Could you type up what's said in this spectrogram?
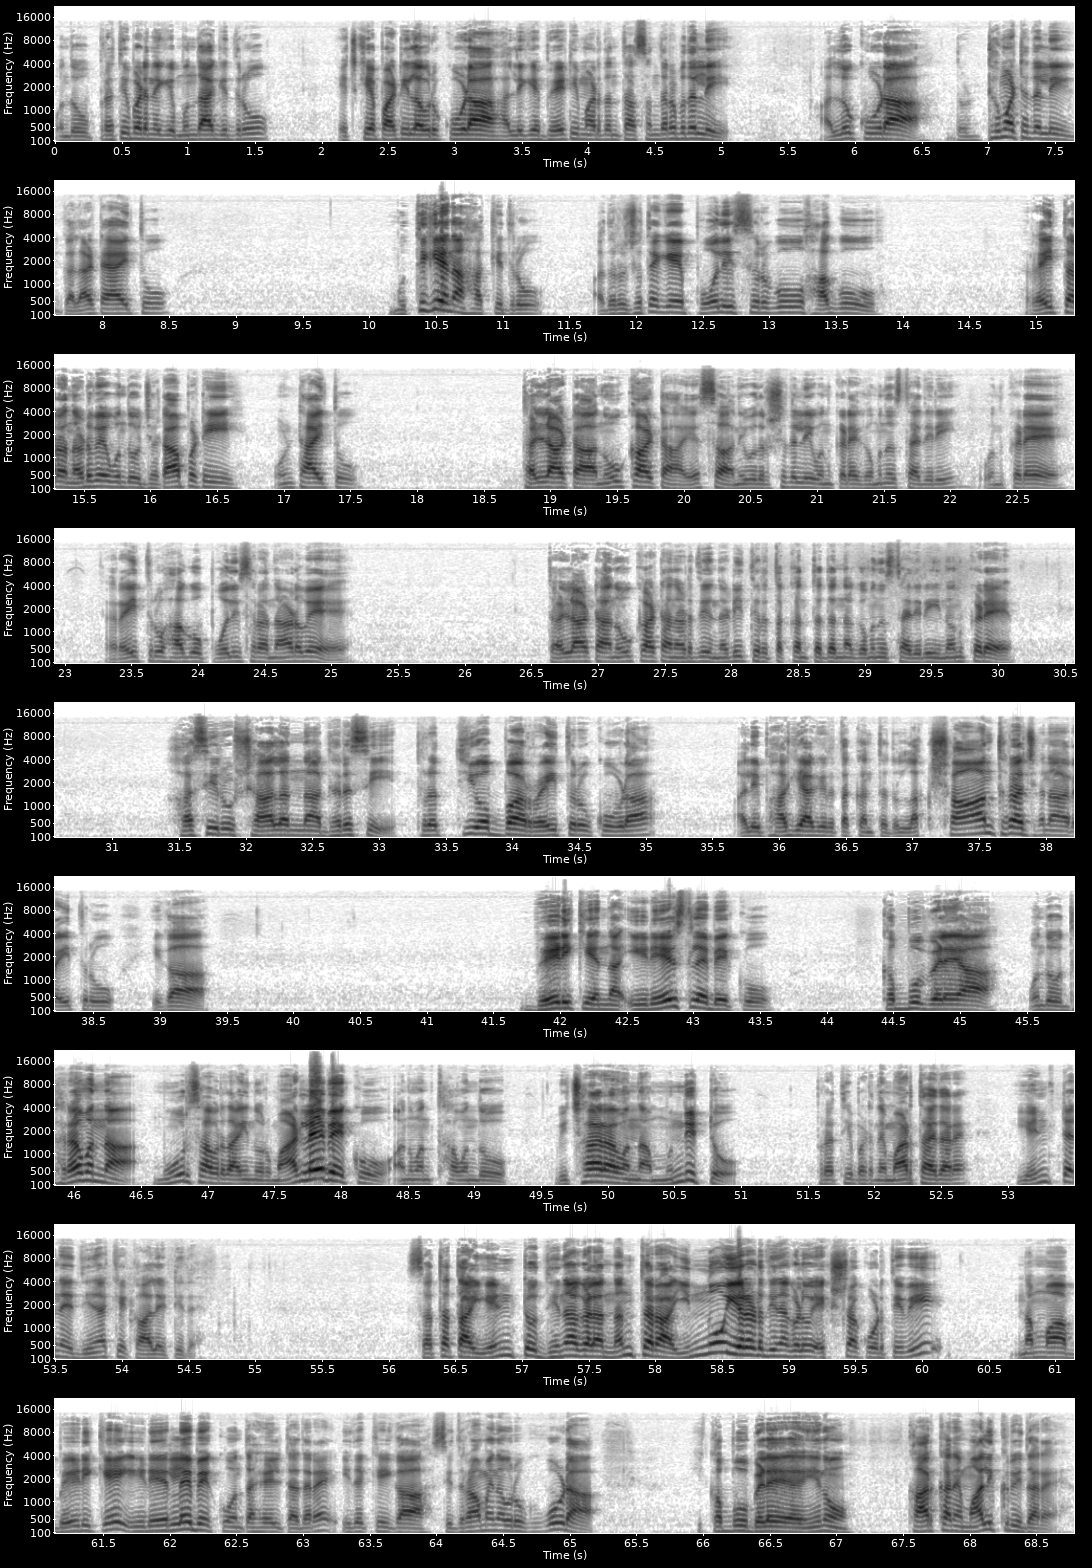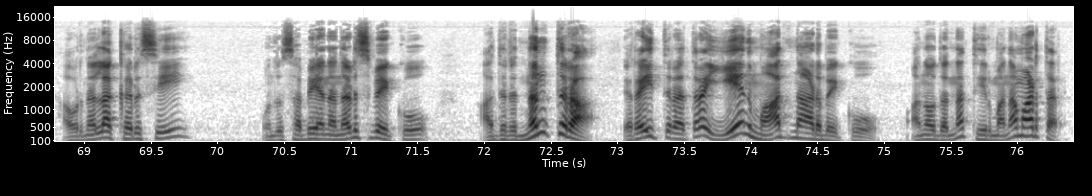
ಒಂದು ಪ್ರತಿಭಟನೆಗೆ ಮುಂದಾಗಿದ್ದರು ಎಚ್ ಕೆ ಪಾಟೀಲ್ ಅವರು ಕೂಡ ಅಲ್ಲಿಗೆ ಭೇಟಿ ಮಾಡಿದಂಥ ಸಂದರ್ಭದಲ್ಲಿ ಅಲ್ಲೂ ಕೂಡ ದೊಡ್ಡ ಮಟ್ಟದಲ್ಲಿ ಗಲಾಟೆ ಆಯಿತು. ಮುತ್ತಿಗೆಯನ್ನು ಹಾಕಿದ್ರು. ಅದರ ಜೊತೆಗೆ ಪೊಲೀಸರಿಗೂ ಹಾಗೂ ರೈತರ ನಡುವೆ ಒಂದು ಜಟಾಪಟಿ ಉಂಟಾಯಿತು. ತಳ್ಳಾಟ, ನೂಕಾಟ, ಎಸ್, ನೀವು ದೃಶ್ಯದಲ್ಲಿ ಒಂದು ಕಡೆ ಗಮನಿಸ್ತಾ ಇದ್ದೀರಿ. ಒಂದು ಕಡೆ ರೈತರು ಹಾಗೂ ಪೊಲೀಸರ ನಡುವೆ ತಳ್ಳಾಟ, ನೂಕಾಟ ನಡೆದಿ, ನಡೀತಿರತಕ್ಕಂಥದ್ದನ್ನು ಗಮನಿಸ್ತಾ ಇದ್ದೀರಿ. ಇನ್ನೊಂದು ಕಡೆ ಹಸಿರು ಶಾಲನ್ನು ಧರಿಸಿ ಪ್ರತಿಯೊಬ್ಬ ರೈತರು ಕೂಡ ಅಲ್ಲಿ ಭಾಗಿಯಾಗಿರತಕ್ಕಂಥದ್ದು. ಲಕ್ಷಾಂತರ ಜನ ರೈತರು ಈಗ ಬೇಡಿಕೆಯನ್ನು ಈಡೇರಿಸಲೇಬೇಕು. ಕಬ್ಬು ಬೆಳೆಯ ಒಂದು ದರವನ್ನು ಮೂರು ಸಾವಿರದ ಐನೂರು ಮಾಡಲೇಬೇಕು ಅನ್ನುವಂಥ ಒಂದು ವಿಚಾರವನ್ನು ಮುಂದಿಟ್ಟು ಪ್ರತಿಭಟನೆ ಮಾಡ್ತಾ ಇದ್ದಾರೆ. ಎಂಟನೇ ದಿನಕ್ಕೆ ಕಾಲಿಟ್ಟಿದೆ. ಸತತ ಎಂಟು ದಿನಗಳ ನಂತರ ಇನ್ನೂ ಎರಡು ದಿನಗಳು ಎಕ್ಸ್ಟ್ರಾ ಕೊಡ್ತೀವಿ. ನಮ್ಮ ಬೇಡಿಕೆ ಈಡೇರಲೇಬೇಕು ಅಂತ ಹೇಳ್ತಾ ಇದ್ದಾರೆ. ಇದಕ್ಕೆ ಈಗ ಸಿದ್ದರಾಮಯ್ಯನವರು ಕೂಡ ಈ ಕಬ್ಬು ಬೆಳೆ ಏನು ಕಾರ್ಖಾನೆ ಮಾಲೀಕರು ಇದ್ದಾರೆ ಅವ್ರನ್ನೆಲ್ಲ ಕರೆಸಿ ಒಂದು ಸಭೆಯನ್ನು ನಡೆಸಬೇಕು. ಅದರ ನಂತರ ರೈತರ ಹತ್ರ ಏನು ಮಾತನಾಡಬೇಕು ಅನ್ನೋದನ್ನು ತೀರ್ಮಾನ ಮಾಡ್ತಾರೆ.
